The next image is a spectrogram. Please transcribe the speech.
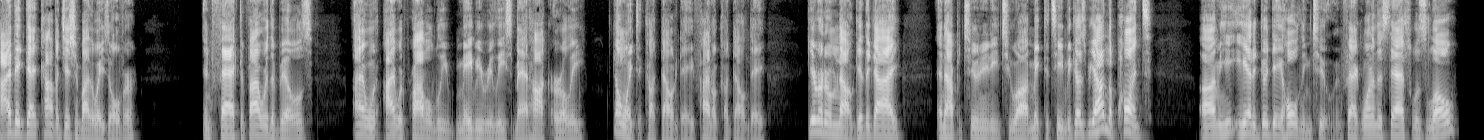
I think that competition, by the way, is over. In fact, if I were the Bills, I, w- I would probably maybe release Matt Haack early. Don't wait to cut down day, final cut down day. Get rid of him now. Give the guy an opportunity to uh, make the team because beyond the punt, um, he, he had a good day holding too. In fact, one of the stats was low.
